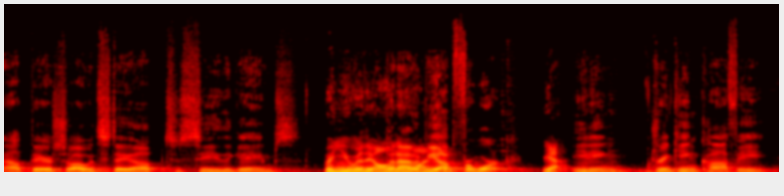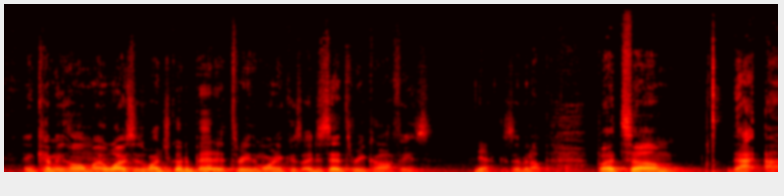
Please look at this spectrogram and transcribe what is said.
out there, so I would stay up to see the games. Uh, But you were the only one. But I would one. be up for work. Yeah. Eating, drinking coffee, and coming home. My wife says, "Why don't you go to bed at three in the morning?" Because I just had three coffees. Yeah. Because I've been up. But um, that uh,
